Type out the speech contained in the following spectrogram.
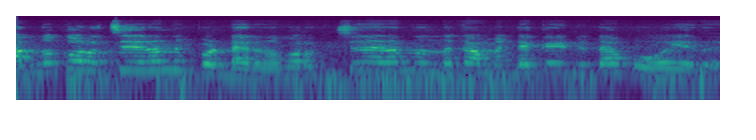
അന്ന് കുറച്ചു നേരം നിപ്പുണ്ടായിരുന്നു. കുറച്ചു നേരം നിന്ന് കമന്റ് ഒക്കെ ഇട്ടിട്ടാ പോയത്.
